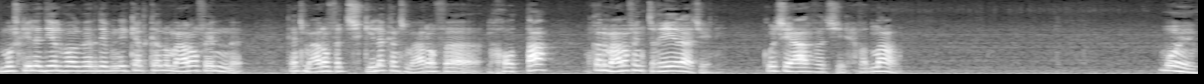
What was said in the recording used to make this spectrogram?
المشكلة ديال فالفيردي ملي كان كانوا معروفين كانت معروفة التشكيلة كانت معروفة الخطة وكانوا معروفين التغييرات يعني. كلشي عارف هادشي حفظناه المهم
